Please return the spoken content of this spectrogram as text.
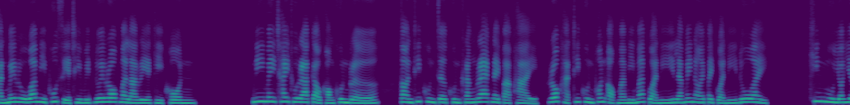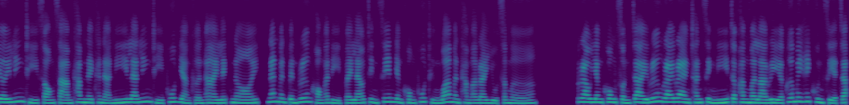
ฉันไม่รู้ว่ามีผู้เสียชีวิตด้วยโรคมาลาเรียกี่คน นี่ไม่ใช่ธุระเก่าของคุณเหรอ ตอนที่คุณเจอคุณครั้งแรกในป่าไผ่ โรคหัดที่คุณพ่นออกมามีมากกว่านี้และไม่น้อยไปกว่านี้ด้วย คิงงูเย่อเย้ยลิ่งถีสองสามคำในขณะนี้และลิ่งถีพูดอย่างเขินอายเล็กน้อย นั่นมันเป็นเรื่องของอดีตไปแล้วจินเซียนยังคงพูดถึงว่ามันทำอะไรอยู่เสมอ เรายังคงสนใจเรื่องร้ายแรงชั้นสิ่งนี้จะพังมาลาเรียเพื่อไม่ให้คุณเสียใจ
